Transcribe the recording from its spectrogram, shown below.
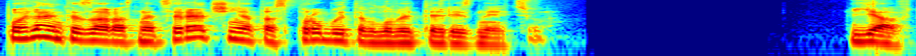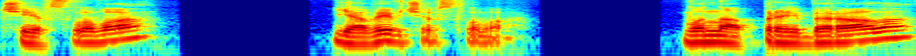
Погляньте зараз на ці речення та спробуйте вловити різницю. Я вчив слова. Я вивчив слова. Вона прибирала.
